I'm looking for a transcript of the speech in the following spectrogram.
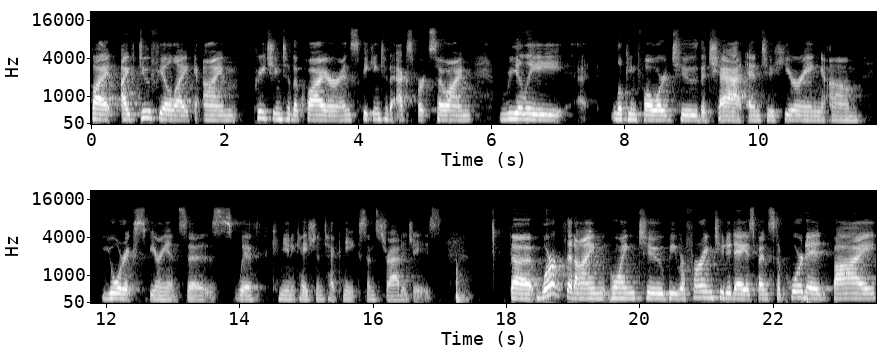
but I do feel like I'm preaching to the choir and speaking to the experts. So I'm really uh, looking forward to the chat and to hearing um, your experiences with communication techniques and strategies. The work that I'm going to be referring to today has been supported by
